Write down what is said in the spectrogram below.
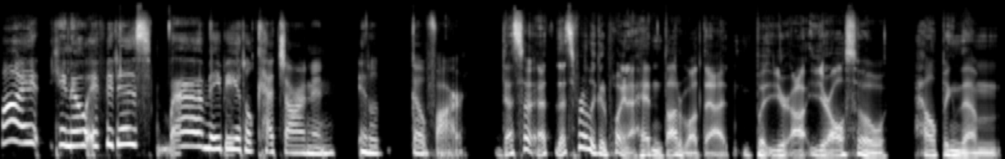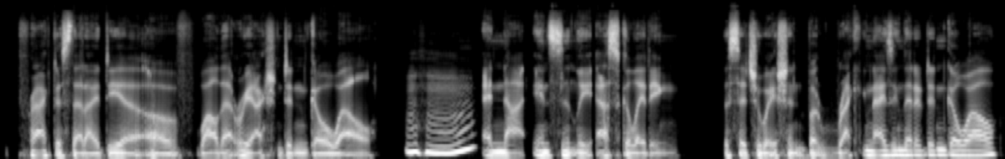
But you know if it is uh, maybe it'll catch on and it'll go far That's a that's a really good point. I hadn't thought about that, but you're uh, you're also helping them practice that idea of wow, that reaction didn't go well, mm-hmm. and not instantly escalating the situation, but recognizing that it didn't go well,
